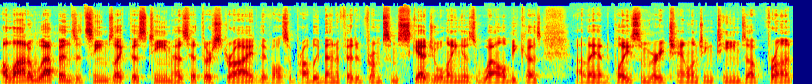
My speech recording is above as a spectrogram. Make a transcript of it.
a lot of weapons. It seems like this team has hit their stride. They've also probably benefited from some scheduling as well because uh, they had to play some very challenging teams up front.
